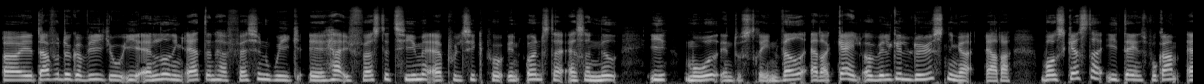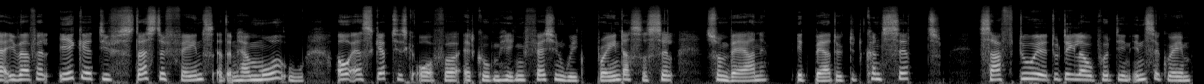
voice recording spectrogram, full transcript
og øh, derfor dykker vi jo i anledning af den her Fashion Week øh, her i første time af Politik på en onsdag, altså ned i modeindustrien. Hvad er der galt, og hvilke løsninger er der? Vores gæster i dagens program er i hvert fald ikke de største fans af den her modeuge, og er skeptiske over for, at Copenhagen Fashion Week brander sig selv som værende et bæredygtigt koncept. Saf, du, øh, du deler jo på din Instagram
